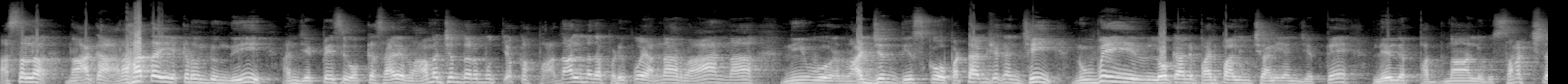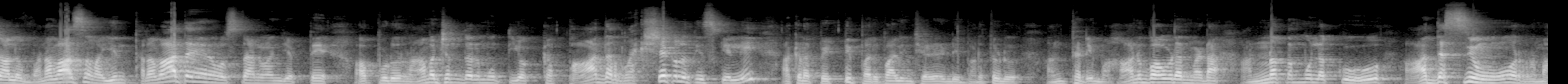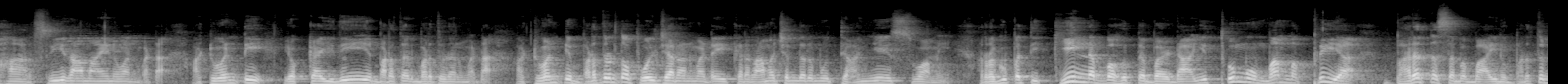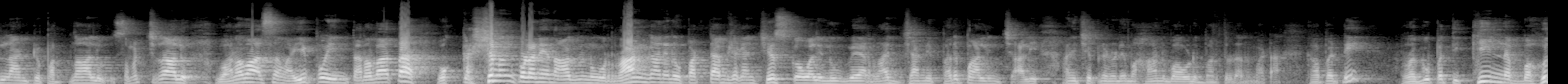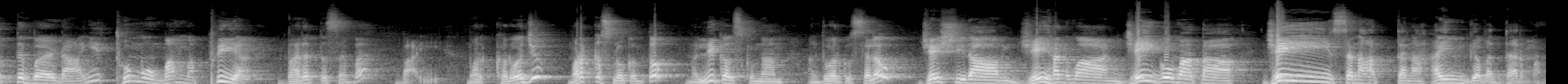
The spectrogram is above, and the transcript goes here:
అసలు నాకు అర్హత ఎక్కడ ఉంటుంది అని చెప్పేసి ఒక్కసారి రామచంద్రమూర్తి యొక్క పాదాల మీద పడిపోయి అన్నా రా అన్నా నీవు రాజ్యం తీసుకో పట్టాభిషేకం చెయ్యి నువ్వే ఈ లోకాన్ని పరిపాలించాలి అని చెప్తే లేదు పద్నాలుగు సంవత్సరాలు వనవాసం అయిన తర్వాత నేను వస్తాను అని చెప్తే అప్పుడు రామచంద్రమూర్తి యొక్క పాద రక్షకులు తీసుకెళ్ళి అక్కడ పెట్టి పరిపాలించాడండి భరతుడు. అంతటి మహానుభావుడు అనమాట అన్నతమ్ములకు ఆదస్యం మహా శ్రీరామాయణం అనమాట అటువంటి యొక్క ఇది భరత భరతుడు అనమాట అటువంటి భరతుడితో పోల్చారనమాట ఇక్కడ రామచంద్రమూర్తి ఆంజనేయ స్వామి రఘుపతి కీన్న బహుత బడాయి తుమ్ము మమ్మ ప్రియ భరత సభ బాయిను భరతుడు లాంటి పద్నాలుగు సంవత్సరాలు వనవాసం అయిపోయిన తర్వాత ఒక్క క్షణం కూడా నేను ఆగు నువ్వు రాగానే నువ్వు పట్టాభిషేకం చేసుకోవాలి నువ్వే రాజ్యాన్ని పరిపాలించాలి అని చెప్పినటువంటి మహానుభావుడు భరతుడు అనమాట కాబట్టి రఘుపతి కీన్న బహుత్ బడాయి తుమ్ము మమ్మ ప్రియ భరత సభ బాయి. మరొక్క రోజు మరొక్క శ్లోకంతో మళ్ళీ కలుసుకుందాం. అంతవరకు సెలవు. జై శ్రీరామ్ జై హనుమాన్ జై గోమాత. జై సనాతన హైంగవ ధర్మం.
